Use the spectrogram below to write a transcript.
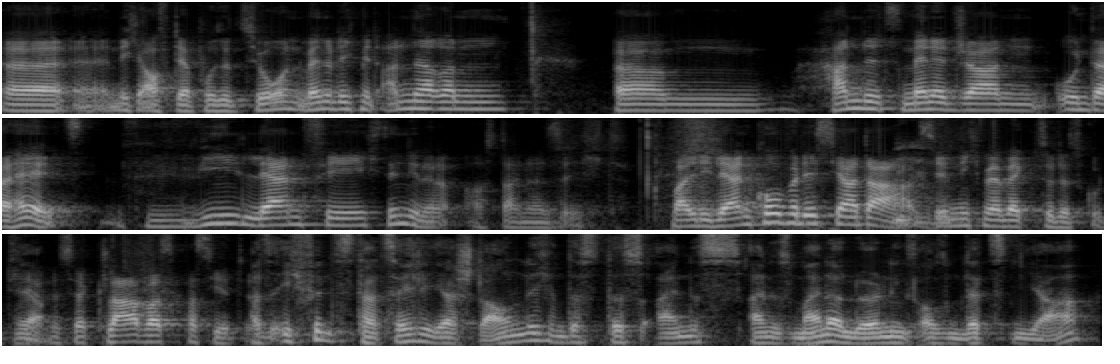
äh, nicht auf der Position. Wenn du dich mit anderen ähm, Handelsmanagern unterhältst. Wie lernfähig sind die denn aus deiner Sicht? Weil die Lernkurve ist ja da, ist ja nicht mehr wegzudiskutieren. Ja. Ist ja klar, was passiert ist. Also ich finde es tatsächlich erstaunlich und das ist eines, eines meiner Learnings aus dem letzten Jahr.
